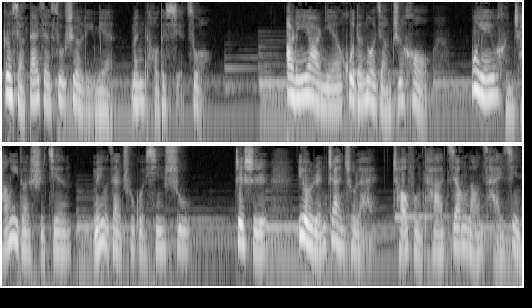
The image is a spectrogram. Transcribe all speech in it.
更想待在宿舍里面闷头的写作。二零一二年获得诺奖之后，莫言有很长一段时间没有再出过新书。这时，又有人站出来嘲讽他江郎才尽，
